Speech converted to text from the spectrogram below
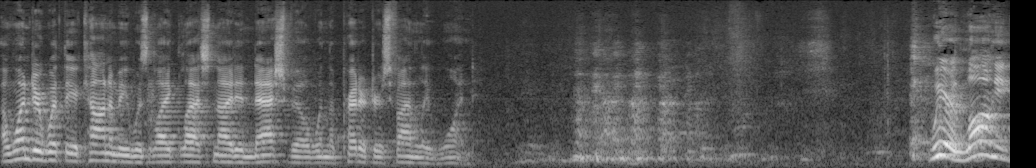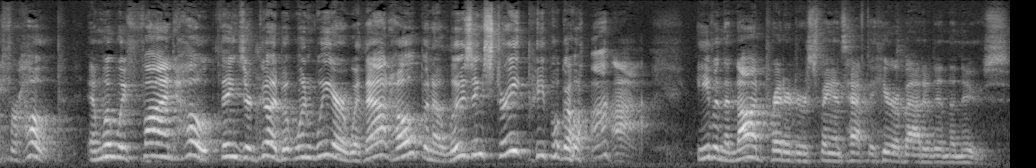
I wonder what the economy was like last night in Nashville when the Predators finally won. we are longing for hope. And when we find hope, things are good. But when we are without hope and a losing streak, people go, ha ha. Even the non Predators fans have to hear about it in the news.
